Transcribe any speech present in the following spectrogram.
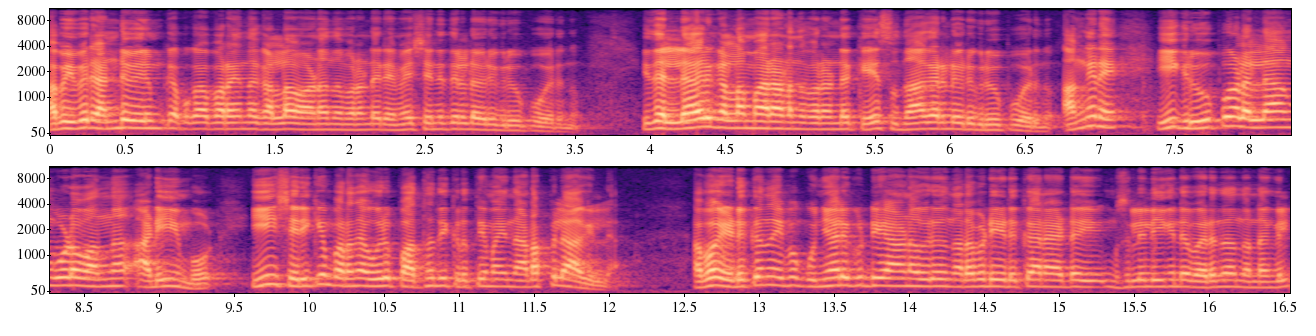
അപ്പോൾ ഇവർ രണ്ടുപേരും പറയുന്ന കള്ളമാണെന്ന് പറഞ്ഞിട്ട് രമേശ് ചെന്നിത്തലയുടെ ഒരു ഗ്രൂപ്പ് വരുന്നു. ഇതെല്ലാവരും കള്ളന്മാരാണെന്ന് പറഞ്ഞിട്ട് കെ സുധാകരന്റെ ഒരു ഗ്രൂപ്പ് വരുന്നു. അങ്ങനെ ഈ ഗ്രൂപ്പുകളെല്ലാം കൂടെ വന്ന് അടിയുമ്പോൾ ഈ ശരിക്കും പറഞ്ഞ ഒരു പദ്ധതി കൃത്യമായി നടപ്പിലാകില്ല. അപ്പോൾ എടുക്കുന്ന ഇപ്പോൾ കുഞ്ഞാലിക്കുട്ടിയാണ് ഒരു നടപടി എടുക്കാനായിട്ട് മുസ്ലിം ലീഗിന്റെ വരുന്നതെന്നുണ്ടെങ്കിൽ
